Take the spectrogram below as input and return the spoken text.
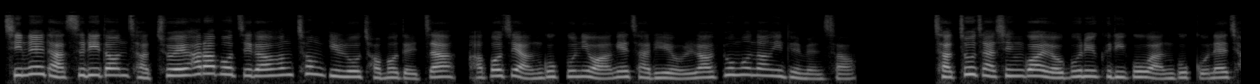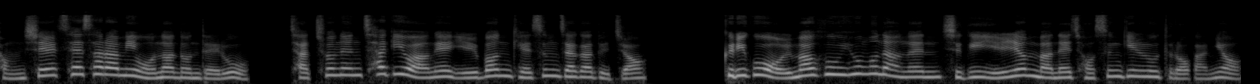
진을 다스리던 자초의 할아버지가 황천길로 접어들자 아버지 안국군이 왕의 자리에 올라 효문왕이 되면서 자초 자신과 여부리 그리고 안국군의 정실 세 사람이 원하던 대로 자초는 차기 왕의 1번 계승자가 되죠. 그리고 얼마 후 효문왕은 즉위 1년 만에 저승길로 들어가며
